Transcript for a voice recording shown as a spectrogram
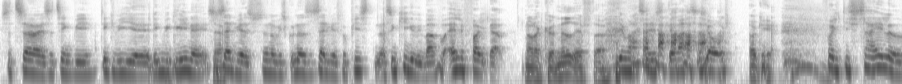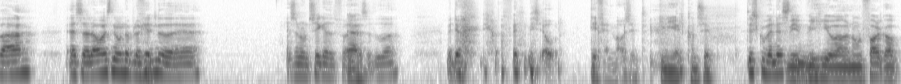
så, så, så tænkte vi, det kan vi, øh, det kan vi grine af. Så Ja. satte vi os, så når vi skulle ned, så satte vi os på pisten, og så kiggede vi bare på alle folk der. Når der kørte ned efter... Det var så, det var så sjovt. Okay. Folk, de sejlede bare. Altså, der var også nogen, der blev hentet af altså nogle sikkerhedsfolk ja. og så videre. Men det var, det var fandme sjovt. Det er fandme også et genialt koncept. Det skulle være næsten... Vi, vi hiver nogle folk op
